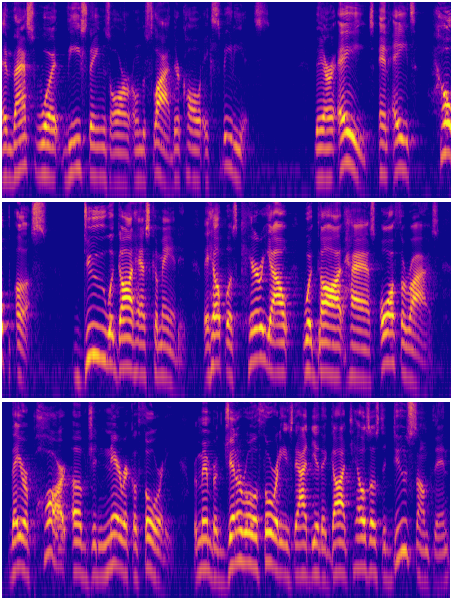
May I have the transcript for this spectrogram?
And that's what these things are on the slide. They're called expedients. They are aids, and aids help us do what God has commanded. They help us carry out what God has authorized. They are part of generic authority. Remember, general authority is the idea that God tells us to do something,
